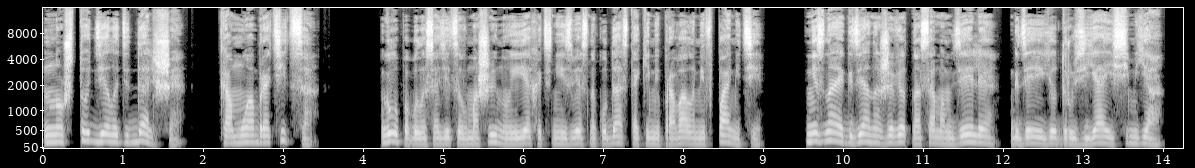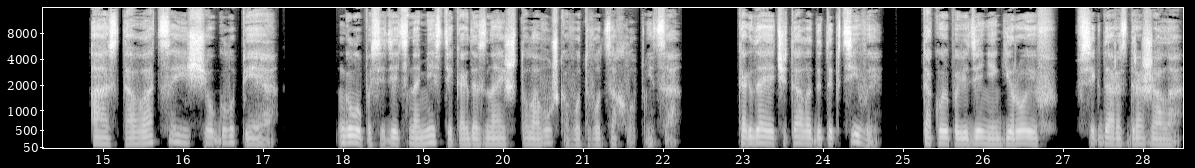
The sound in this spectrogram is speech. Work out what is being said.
Но что делать дальше? Кому обратиться? Глупо было садиться в машину и ехать неизвестно куда с такими провалами в памяти, не зная, где она живет на самом деле, где ее друзья и семья. А оставаться еще глупее. Глупо сидеть на месте, когда знаешь, что ловушка вот-вот захлопнется. Когда я читала детективы, такое поведение героев всегда раздражало.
